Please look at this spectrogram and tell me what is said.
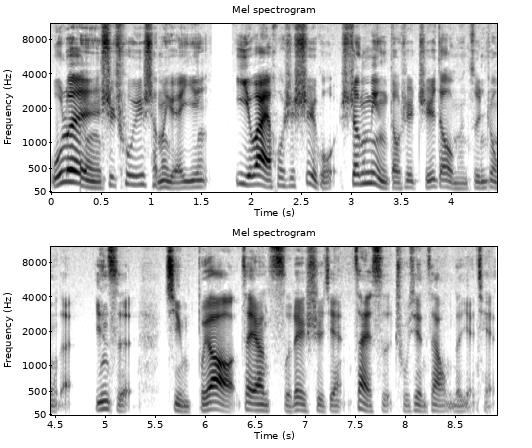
无论是出于什么原因，意外或是事故，生命都是值得我们尊重的。因此，请不要再让此类事件再次出现在我们的眼前。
